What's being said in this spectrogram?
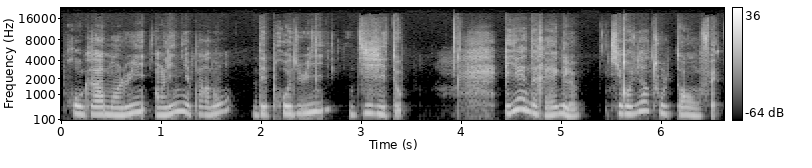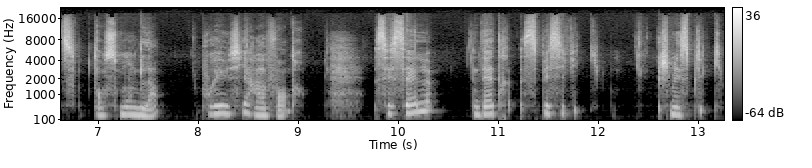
programmes en, lui, en ligne, pardon, des produits digitaux. Et il y a une règle qui revient tout le temps en fait dans ce monde-là pour réussir à vendre. C'est celle d'être spécifique. Je m'explique.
